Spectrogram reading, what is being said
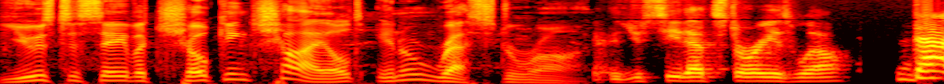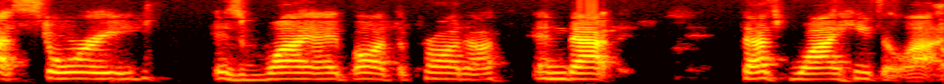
used to save a choking child in a restaurant. Did you see that story as well? That story is why I bought the product, and that that's why he's alive.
